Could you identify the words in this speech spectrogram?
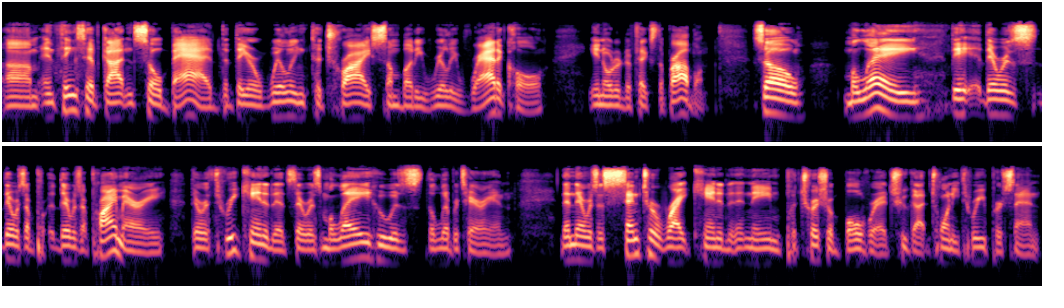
Um, and things have gotten so bad that they are willing to try somebody really radical in order to fix the problem. So Milei, they, there was there was a there was a primary. There were three candidates. There was Milei, who was the libertarian. Then there was a center right candidate named Patricia Bullrich, who got 23%.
